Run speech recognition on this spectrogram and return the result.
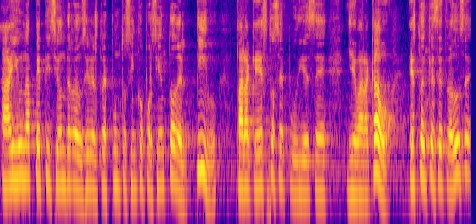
hay una petición de reducir el 3.5% del PIB para que esto se pudiese llevar a cabo. ¿Esto en qué se traduce?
